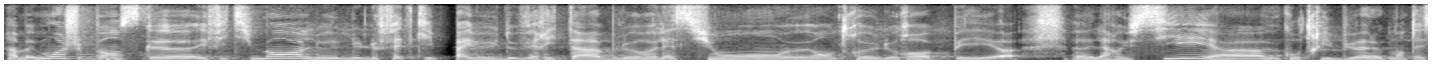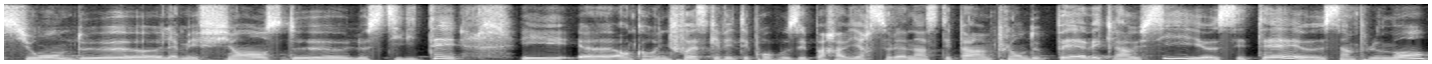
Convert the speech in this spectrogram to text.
ah moi, je pense que effectivement, le, fait qu'il n'y ait pas eu de véritable relation euh, entre l'Europe et euh, euh, la Russie a contribué à l'augmentation de la méfiance, de l'hostilité. Et encore une fois, ce qui avait été proposé par Javier Solana, c'était pas un plan de paix avec la Russie, c'était simplement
